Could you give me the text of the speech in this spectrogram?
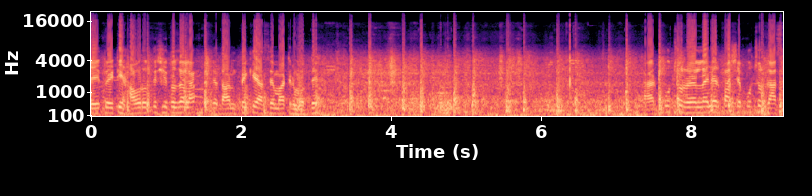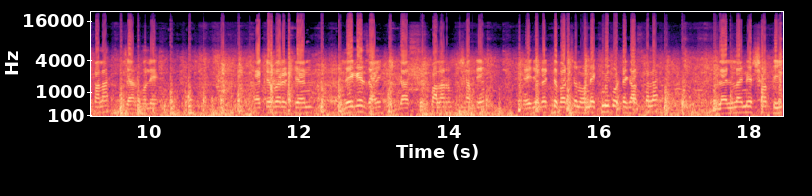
যেহেতু এটি হাওর অধ্যুষিত জেলা, যে ধান পেকে আছে মাটির মধ্যে। আর প্রচুর রেল লাইনের পাশে প্রচুর গাছপালা, যার ফলে একেবারে ট্রেন লেগে যায় গাছপালার সাথে। এই যে দেখতে পাচ্ছেন, অনেক নিকটে গাছপালা রেল লাইনের সাথেই।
